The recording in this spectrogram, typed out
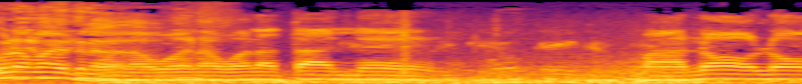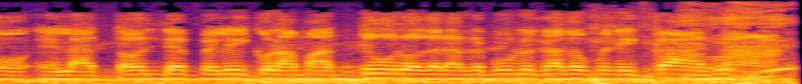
Una más de este Buena, buena, buena tarde. Manolo, el actor de película más duro de la República Dominicana.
